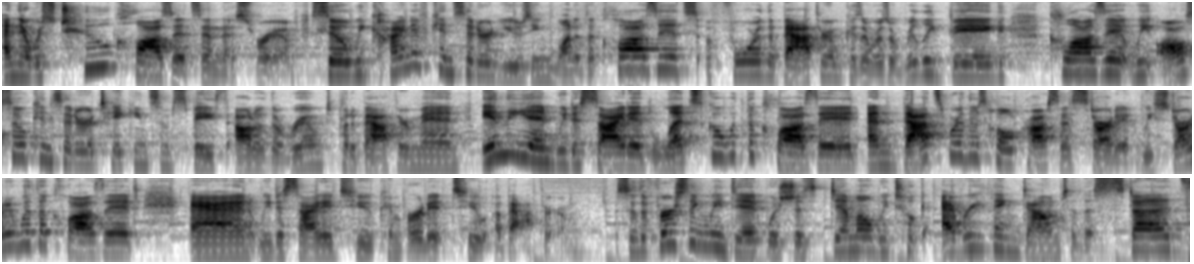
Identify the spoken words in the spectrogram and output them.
and there was two closets in this room. So we kind of considered using one of the closets for the bathroom because there was a really big closet. We also considered taking some space out of the room to put a bathroom in. In the end, we decided let's go with the closet and that's where this whole process started. We started with a closet and we decided to convert it to a bathroom. So the first thing we did was just demo. We took everything down to the studs.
